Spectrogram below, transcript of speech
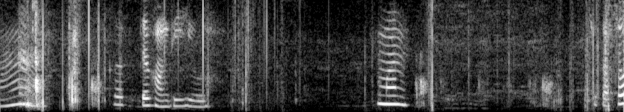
มาก็เจอของดีอยู่ มันชูกาโซ่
